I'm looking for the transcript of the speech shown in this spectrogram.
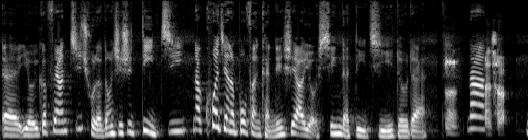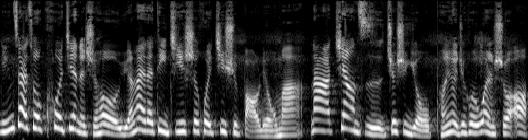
呃有一个非常基础的东西是地基，那扩建的部分肯定是要有新的地基，对不对？嗯，那没错。您在做扩建的时候，原来的地基是会继续保留吗？那这样子就是有朋友就会问说，哦，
